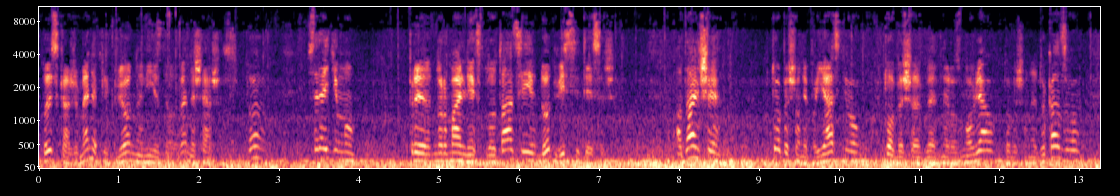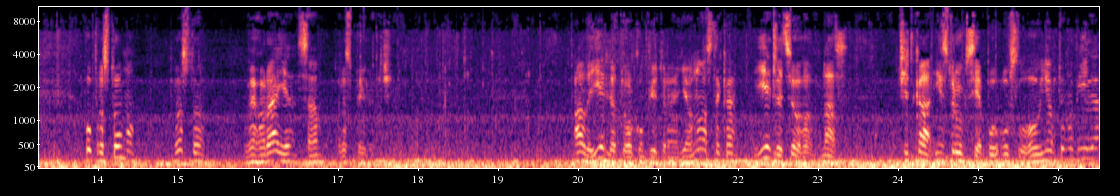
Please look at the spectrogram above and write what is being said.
хтось скаже, в мене півмільйон не їздив, в мене ще щось. То в середньому при нормальній експлуатації до 200 тисяч. А далі, хто би що не пояснював, хто би ще не розмовляв, хто би що не доказував, по-простому просто вигорає сам розпилювач. Але є для того комп'ютерна діагностика, є для цього в нас чітка інструкція по обслуговуванню автомобіля,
